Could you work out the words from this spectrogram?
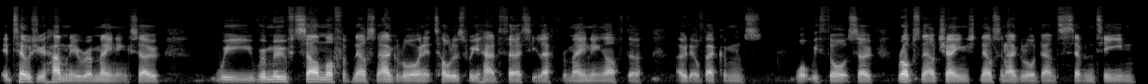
it tells you how many are remaining. So we removed some off of Nelson Agholor, and it told us we had 30 left remaining after Odell Beckham's what we thought. So Rob's now changed Nelson Agholor down to 17,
